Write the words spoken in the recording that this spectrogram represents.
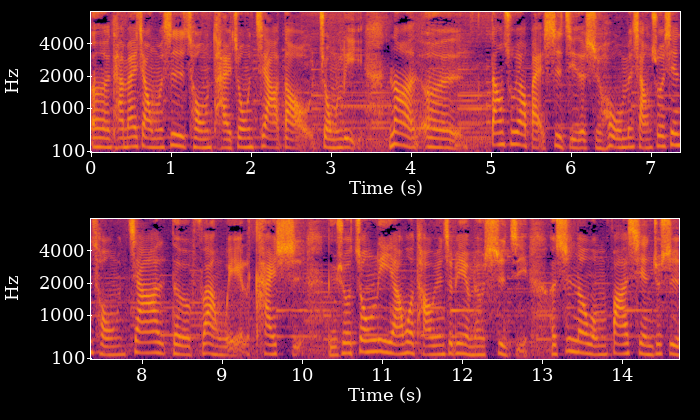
呃，坦白讲，我们是从台中嫁到中坜，那呃，当初要摆市集的时候，我们想说先从家的范围开始，比如说中立啊或桃园这边有没有市集？可是呢，我们发现就是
